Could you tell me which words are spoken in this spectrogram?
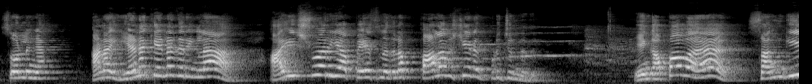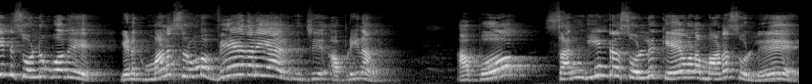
சொல்லுங்க. ஆனா எனக்கு என்ன தெரியுங்களா? ஐஸ்வர்யா பேசுனதுல பல விஷயம் எனக்கு பிடிச்சிருந்தது. எங்க அப்பாவை சங்கின்னு சொல்லும்போது எனக்கு மனசு ரொம்ப வேதனையா இருந்துச்சு அப்படின்னாங்க. அப்போ சங்கின்ற சொல்லு கேவலமான சொல்லு.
